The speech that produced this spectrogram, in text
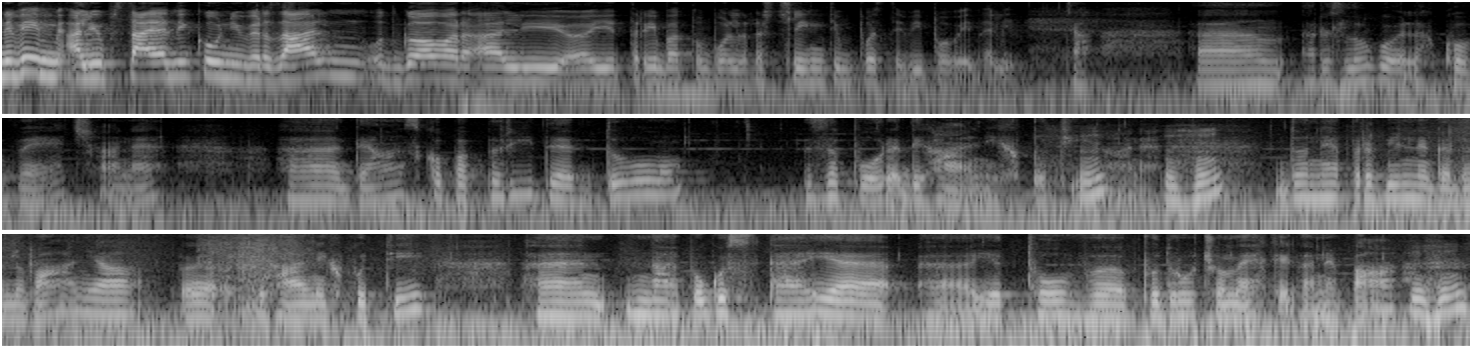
Ne vem, ali obstaja neko univerzalen odgovor ali je treba to bolj razčleniti, boste vi povedali. Ja. Um, razlogov je lahko več, uh, dejansko pa pride do zapore dihalnih poti, uh -huh. ne? -huh. do nepravilnega delovanja uh, dihalnih poti. Najpogosteje je to v področju mehkega neba, uh -huh.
